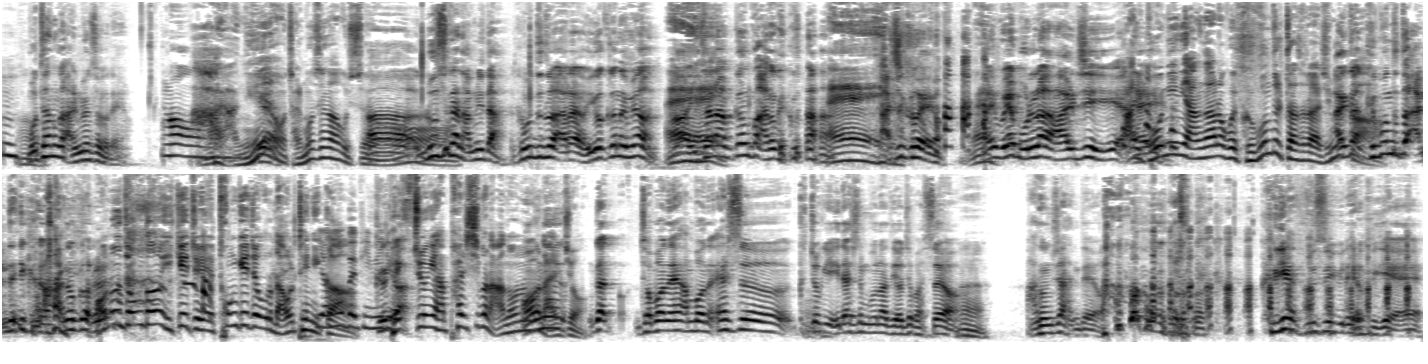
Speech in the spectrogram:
음. 못하는 거 알면서 그래요. 어. 아, 아니에요. 잘못 생각하고 있어요. 예. 아, 루스가 납니다. 그분들도 알아요. 이거 끊으면 아, 이 에이. 사람 끊고 안 오겠구나. 에이. 아실 거예요. 아니 왜 몰라 알지. 아니 에이. 본인이 안 가놓고 왜 그분들 탓을 하십니까? 아니, 그러니까 그분들도 안 되니까요. 안올 거를. 어느 정도는 있겠죠. 예, 통계적으로 나올 테니까. 영업의 비밀이. 그러니까 100 중에 한 80은 안 오는 건 알죠. 그러니까 저번에 한번 헬스 그쪽에 일하시는 분한테 여쭤봤어요. 네. 안온줄안 돼요. 그게 불수입이래요, 그게.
